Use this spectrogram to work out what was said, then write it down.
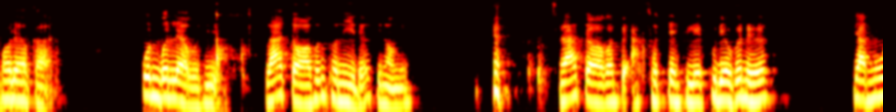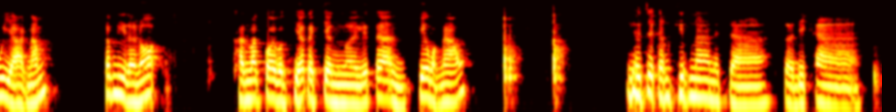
บ่แล้วก็ปุ่นเบิ่นแล้วก็สิล้าจอเพิ่งเท่านี้เด้อพี่น้องเอ้ยลาจอก่อนไปอักสดแกงขี้เล็กผู้เดียวก็เด้อยานมูอยากน้ำซ้ำนี่แหละเนาะคันมาก้อยบักเจียกับเจียงหน่อยเลยแต่อันเจียวบักนาวแล้วเจอกันคลิปหน้านะจ๊ะสวัสดีค่ะ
